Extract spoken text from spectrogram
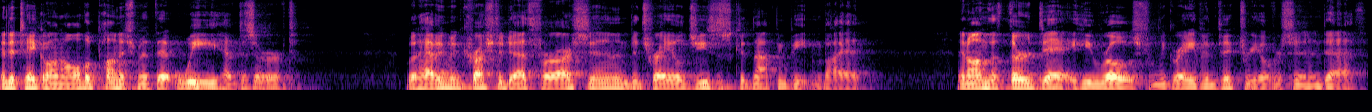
and to take on all the punishment that we have deserved. But having been crushed to death for our sin and betrayal, Jesus could not be beaten by it. And on the third day, he rose from the grave in victory over sin and death.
